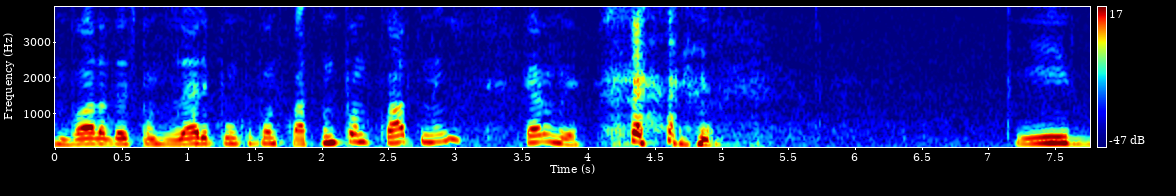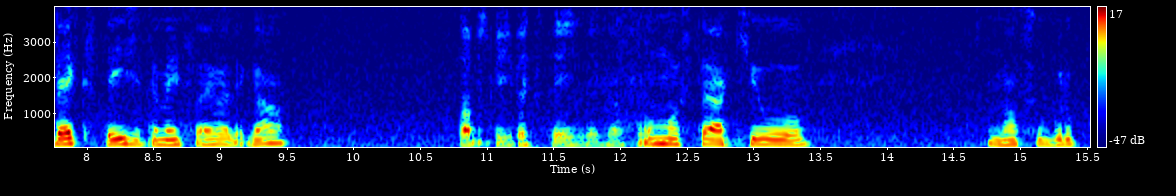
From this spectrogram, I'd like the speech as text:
bora 2.0 e ponto ponto 4. Ponto ponto 4 nem quero ver. e backstage também saiu, é legal. Top Speed Backstage, legal. Vou mostrar aqui o nosso grupo.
